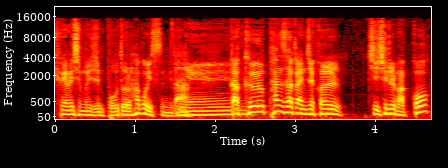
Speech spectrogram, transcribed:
경향신문이 지금 보도를 하고 있습니다. 예. 그러니까 그 판사가 이제 그걸 지시를 받고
